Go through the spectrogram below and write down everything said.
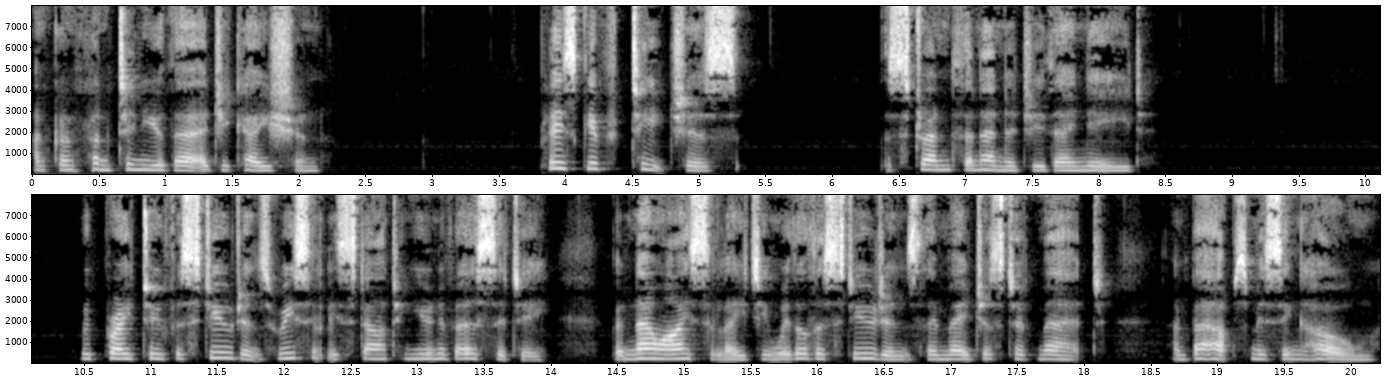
and can continue their education. Please give teachers the strength and energy they need. We pray too for students recently starting university but now isolating with other students they may just have met and perhaps missing home.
